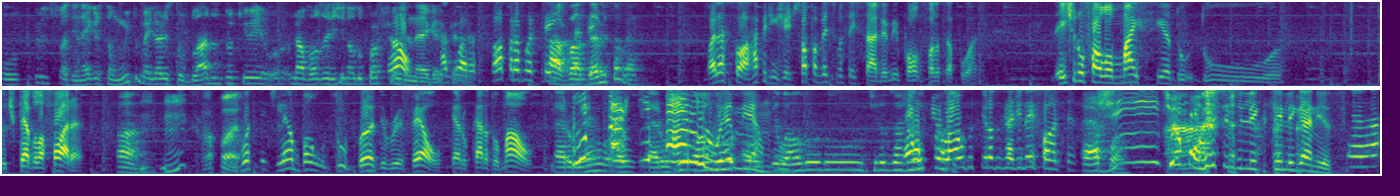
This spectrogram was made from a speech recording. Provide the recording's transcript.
do, os filmes do Schwarzenegger são muito melhores dublados do que na voz original do próprio não, Schwarzenegger, agora, cara. só pra vocês Ah, Van saberem- Damme também. Olha só, rapidinho, gente, só pra ver se vocês sabem, eu me empolgo falando essa porra. A gente não falou mais cedo do. do Te Pego Lá Fora? Ah, Uhum. Vocês lembram do Bud Revell, que era o cara do mal? Era o Puta mesmo. Era, o- que era o vilão, do- é era mesmo. o vilão do, do Tiro dos é o Jardim. vilão do Tira do Jardim da Infância. É, pô. Gente, eu morri sem, li- sem ligar nisso. É,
